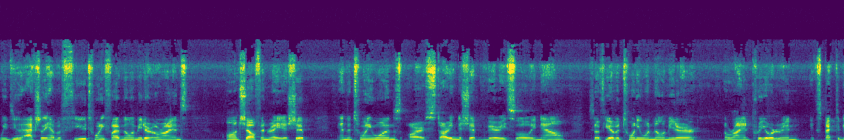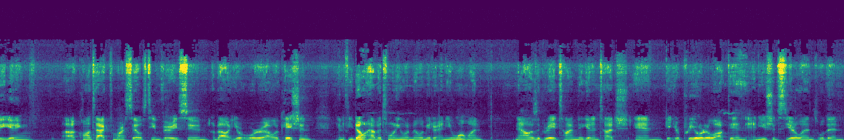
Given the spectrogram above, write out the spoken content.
we do actually have a few 25 millimeter Orions on shelf and ready to ship. And the 21s are starting to ship very slowly now. So if you have a 21 millimeter Orion pre-order in, expect to be getting uh, contact from our sales team very soon about your order allocation. And if you don't have a 21 millimeter and you want one, now is a great time to get in touch and get your pre-order locked in, and you should see your lens within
